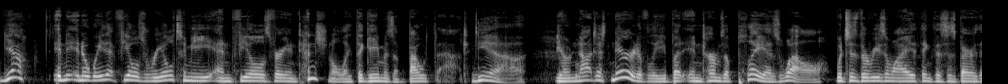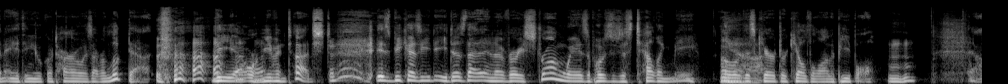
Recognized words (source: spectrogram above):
Yeah, in in a way that feels real to me and feels very intentional. Like the game is about that. Yeah. You know, not just narratively, but in terms of play as well, which is the reason why I think this is better than anything Yoko Taro has ever looked at, the uh, or even touched, is because he he does that in a very strong way as opposed to just telling me, "Oh, yeah. this character killed a lot of people." Mm-hmm. Yeah.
